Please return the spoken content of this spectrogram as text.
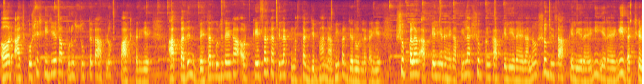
और आज कोशिश कीजिएगा पुरुष सूक्त का आप लोग पाठ करिए। आपका दिन बेहतर गुजरेगा और केसर का तिलक, मस्तक जिब्भा नाभि पर ज़रूर लगाइए। शुभ कलर आपके लिए रहेगा पीला, शुभ अंक आपके लिए रहेगा नौ, शुभ दिशा आपके लिए रहेगी, ये रहेगी दक्षिण।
